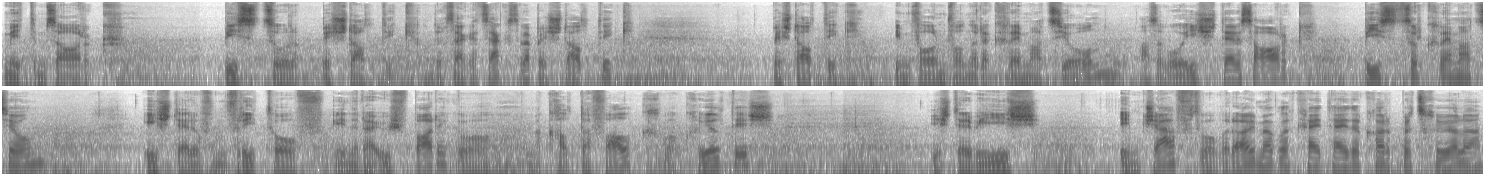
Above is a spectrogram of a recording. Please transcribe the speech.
mit dem Sarg bis zur Bestattung. Und ich sage jetzt extra Bestattung. Bestattung in Form von einer Kremation. Also wo ist der Sarg bis zur Kremation? Ist der auf dem Friedhof in einer Aufbahrung, wo ein Katafalk, wo gekühlt ist? Ist der bei uns im Geschäft, wo wir auch die Möglichkeit haben, den Körper zu kühlen?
